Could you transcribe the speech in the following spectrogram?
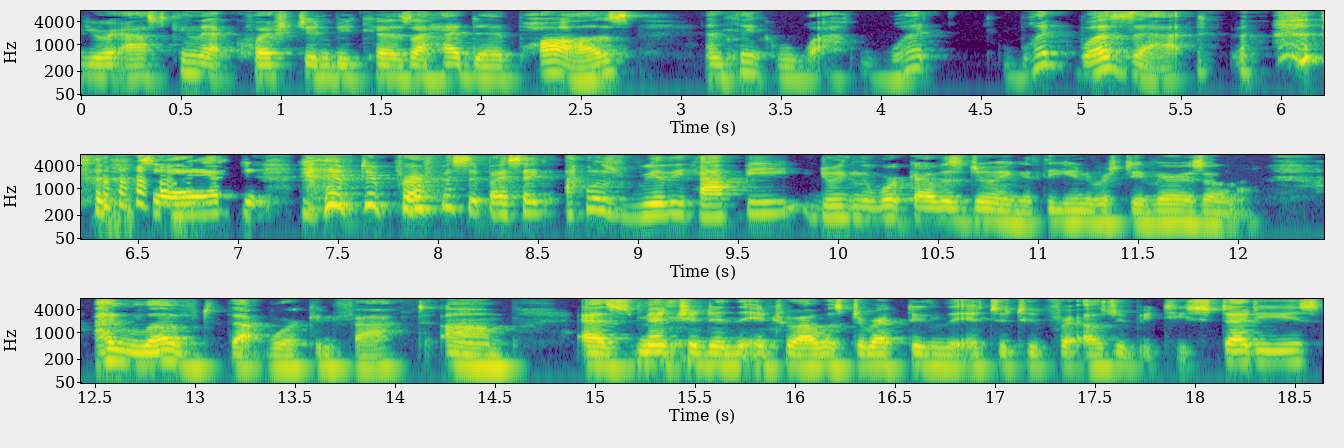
you were asking that question because I had to pause and think, wow, what what was that? so I have to I have to preface it by saying I was really happy doing the work I was doing at the University of Arizona. I loved that work. In fact, um, as mentioned in the intro, I was directing the Institute for LGBT Studies.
